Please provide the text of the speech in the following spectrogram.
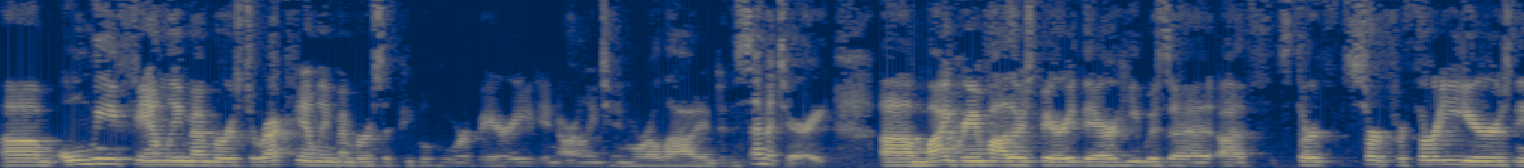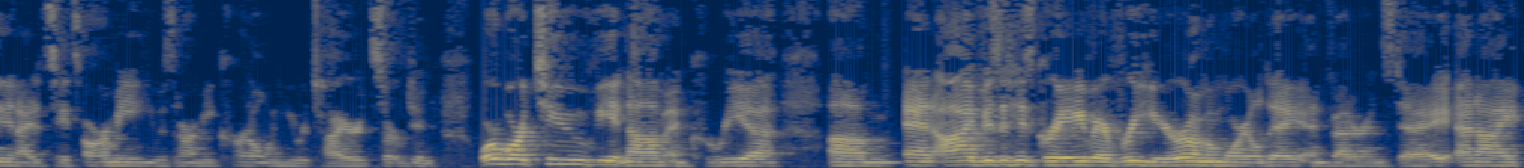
um, only family members, direct family members of people who were buried in Arlington, were allowed into the cemetery. Um, my grandfather's buried there. He was a, a third, served for 30 years in the United States Army. He was an Army colonel when he retired. Served in World War II, Vietnam, and Korea. Um, and I visit his grave every year on Memorial Day and Veterans Day. And I,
